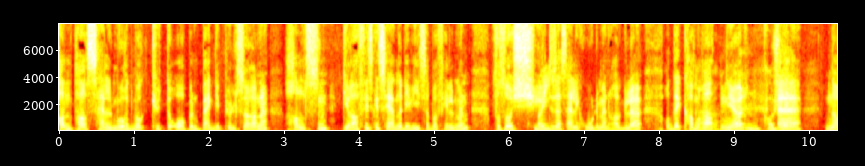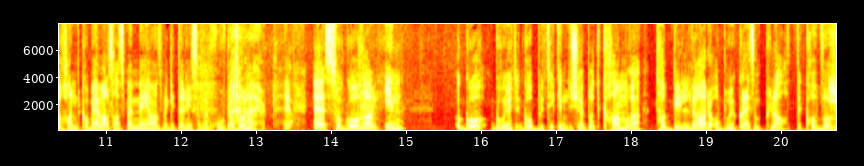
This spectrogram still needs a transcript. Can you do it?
Han tar selvmord med å kutte åpen begge pulserne, halsen, grafiske scener de viser på filmen, for så å skyte Oi. seg selv i hodet med en hagle. Og det kameraten gjør mm, eh, når han kommer hjem, altså han som er med, han som er gitarist, han som er Det hovedpersonen, hørt. Ja. eh, så går han inn og går, går ut, går på butikken, kjøper et kamera, tar bilder av det og bruker det som platecover.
